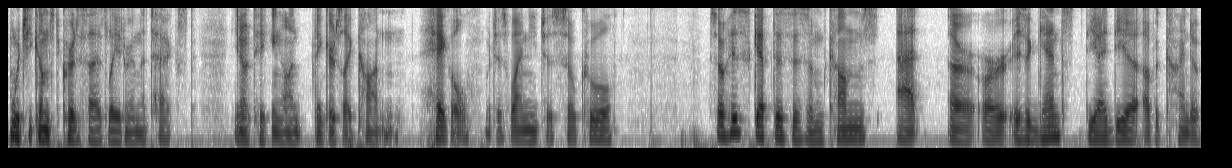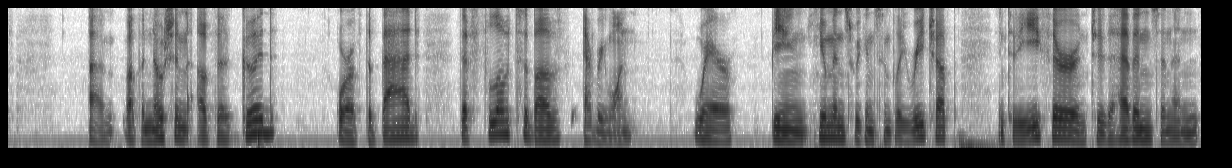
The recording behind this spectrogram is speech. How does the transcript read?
which he comes to criticize later in the text. You know, taking on thinkers like Kant and Hegel, which is why Nietzsche is so cool. So his skepticism comes at or, or is against the idea of a kind of um, of a notion of the good or of the bad that floats above everyone, where being humans we can simply reach up into the ether into the heavens and then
